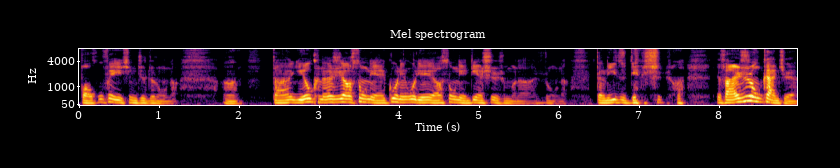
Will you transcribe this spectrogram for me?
保护费性质这种的，嗯。当然也有可能是要送点过年过节也要送点电视什么的这种的等离子电视是吧？反正这种感觉，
